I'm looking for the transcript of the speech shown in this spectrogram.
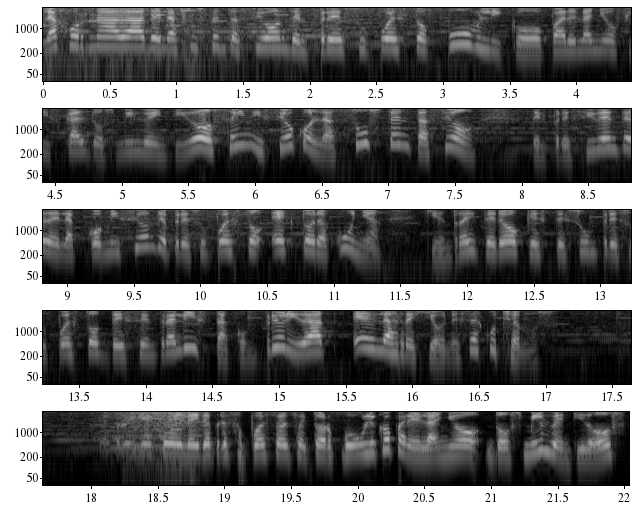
La jornada de la sustentación del presupuesto público para el año fiscal 2022 se inició con la sustentación del presidente de la Comisión de Presupuesto Héctor Acuña, quien reiteró que este es un presupuesto descentralista con prioridad en las regiones. Escuchemos. El proyecto de ley de presupuesto del sector público para el año 2022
